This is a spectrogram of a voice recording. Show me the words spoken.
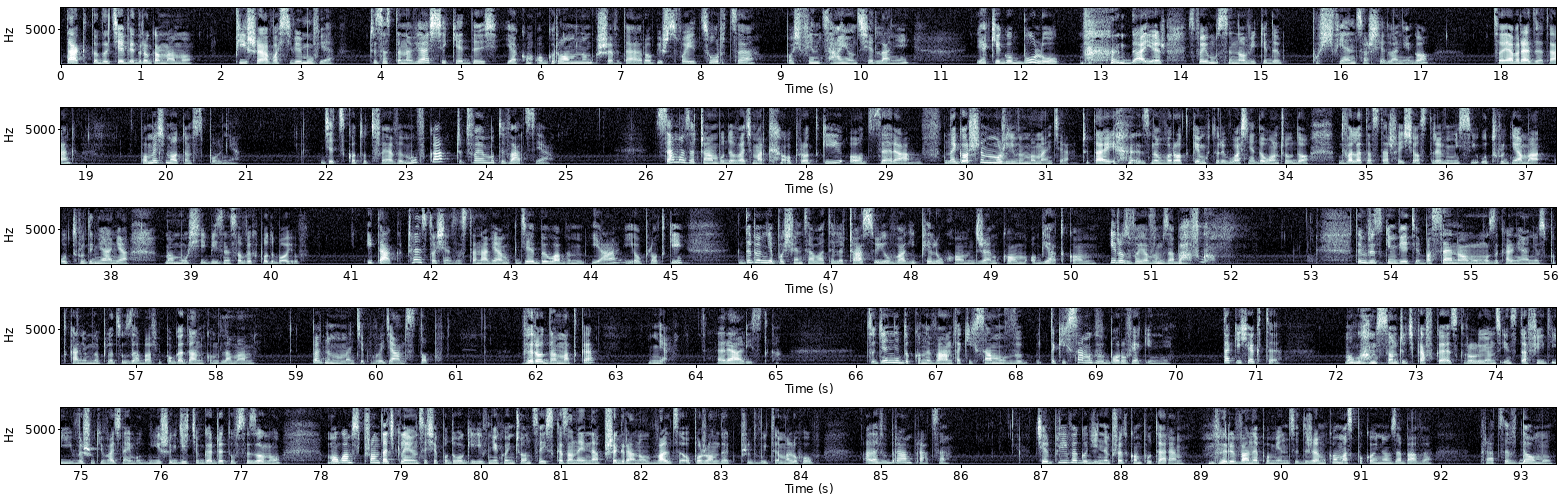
Tak, to do ciebie, droga mamo. Piszę, a właściwie mówię. Czy zastanawiałaś się kiedyś, jaką ogromną krzywdę robisz swojej córce, poświęcając się dla niej? Jakiego bólu dajesz swojemu synowi, kiedy poświęcasz się dla niego? Co ja bredzę, tak? Pomyślmy o tym wspólnie. Dziecko to Twoja wymówka czy Twoja motywacja? Sama zaczęłam budować markę oprotki od zera w najgorszym możliwym momencie. Czytaj z noworodkiem, który właśnie dołączył do dwa lata starszej siostry w misji utrudniania, mamusi biznesowych podbojów. I tak, często się zastanawiam, gdzie byłabym ja i oplotki, gdybym nie poświęcała tyle czasu i uwagi pieluchom, drzemkom, obiadkom i rozwojowym zabawkom. Tym wszystkim, wiecie, basenom, umuzykalnianiu, spotkaniom na placu zabaw i pogadankom dla mam. W pewnym momencie powiedziałam stop. Wyroda matka? Nie. Realistka. Codziennie dokonywałam takich, samów, takich samych wyborów jak inni. Takich jak ty. Mogłam sączyć kawkę, skrolując Instafit i wyszukiwać najmodniejszych dzieciogadżetów sezonu, Mogłam sprzątać klejące się podłogi w niekończącej, skazanej na przegraną walce o porządek przy dwójce maluchów, ale wybrałam pracę. Cierpliwe godziny przed komputerem, wyrywane pomiędzy drzemką a spokojną zabawę. Pracę w domu,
